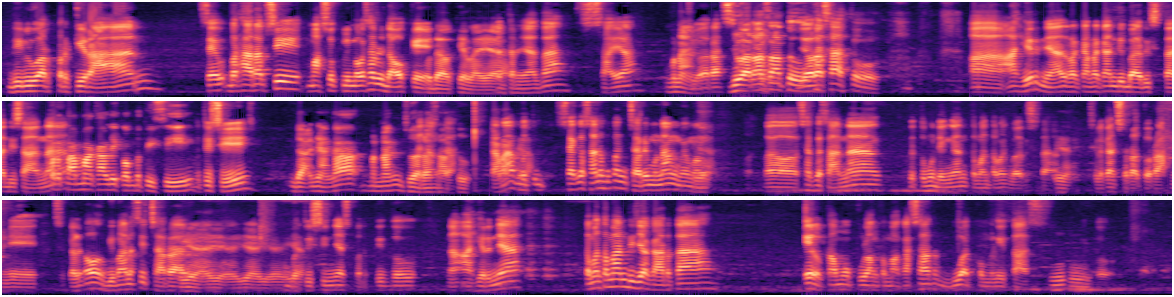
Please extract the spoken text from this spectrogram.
Di luar perkiraan, saya berharap sih masuk lima besar udah oke. Udah oke lah ya. Dan ternyata saya Menang. juara Juara satu. Juara satu. Ah, akhirnya rekan-rekan di barista di sana Pertama kali kompetisi kompetisi nggak nyangka menang juara nyangka. satu. karena Ya. betul saya ke sana bukan cari menang memang. Iya. Eh, saya ke sana ketemu dengan teman-teman barista. Iya. Silakan silaturahmi, sekalian oh gimana sih cara iya iya iya. iya. kompetisinya seperti itu. Nah, akhirnya teman-teman di Jakarta, Il, kamu pulang ke Makassar buat komunitas. Mm-mm. Gitu.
